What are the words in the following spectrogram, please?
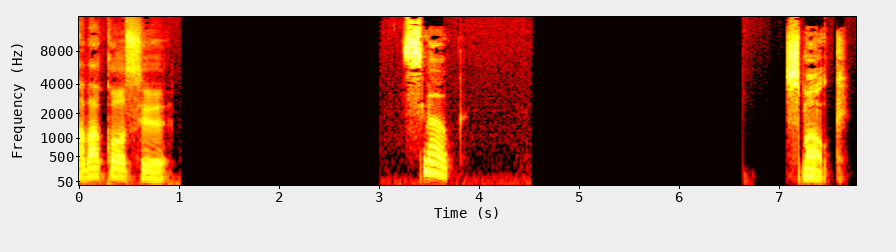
タバコを吸う、smoke, smoke,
